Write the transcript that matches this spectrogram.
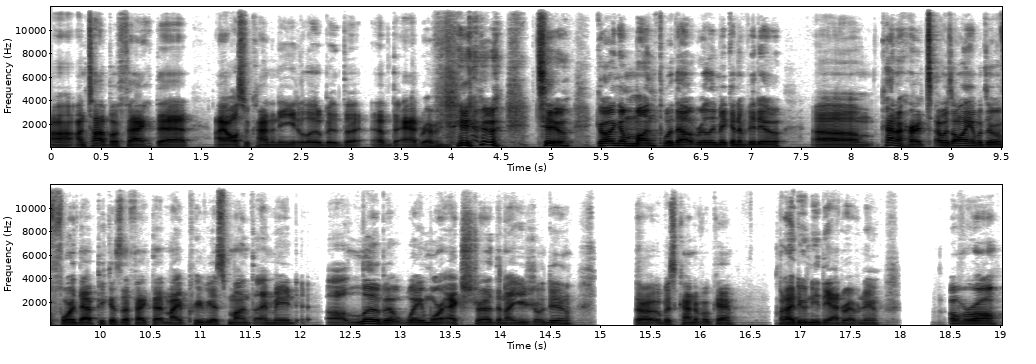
Uh, on top of the fact that I also kind of need a little bit of the of the ad revenue too. Going a month without really making a video um, kind of hurts. I was only able to afford that because of the fact that my previous month I made a little bit way more extra than I usually do, so it was kind of okay. But I do need the ad revenue. Overall,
